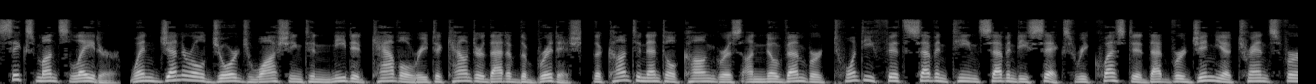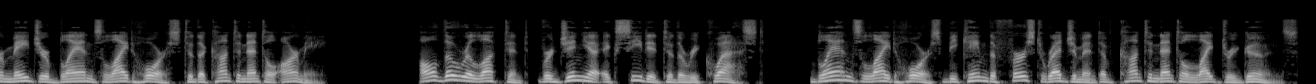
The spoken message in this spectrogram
Six months later, when General George Washington needed cavalry to counter that of the British, the Continental Congress on November 25, 1776 requested that Virginia transfer Major Bland's light horse to the Continental Army. Although reluctant, Virginia acceded to the request. Bland's light horse became the first regiment of Continental Light Dragoons.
